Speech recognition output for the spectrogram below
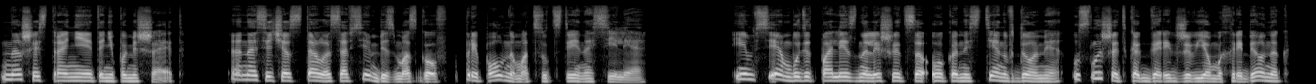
Нашей стране это не помешает. Она сейчас стала совсем без мозгов, при полном отсутствии насилия. Им всем будет полезно лишиться окон и стен в доме, услышать, как горит живьем их ребенок,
